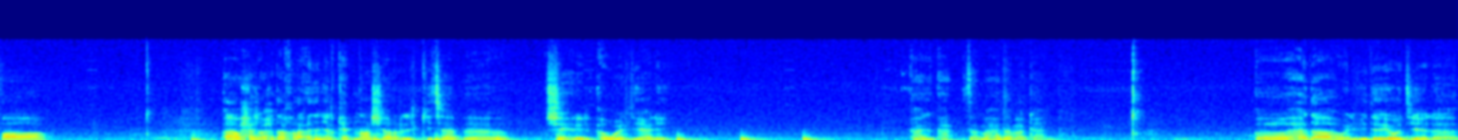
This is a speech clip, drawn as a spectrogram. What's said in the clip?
ف آه وحاجة واحدة أخرى أنني لقيت ناشر الكتاب آه، الشهري الأول ديالي. زعما هذا ما كان. هذا هو الفيديو ديال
